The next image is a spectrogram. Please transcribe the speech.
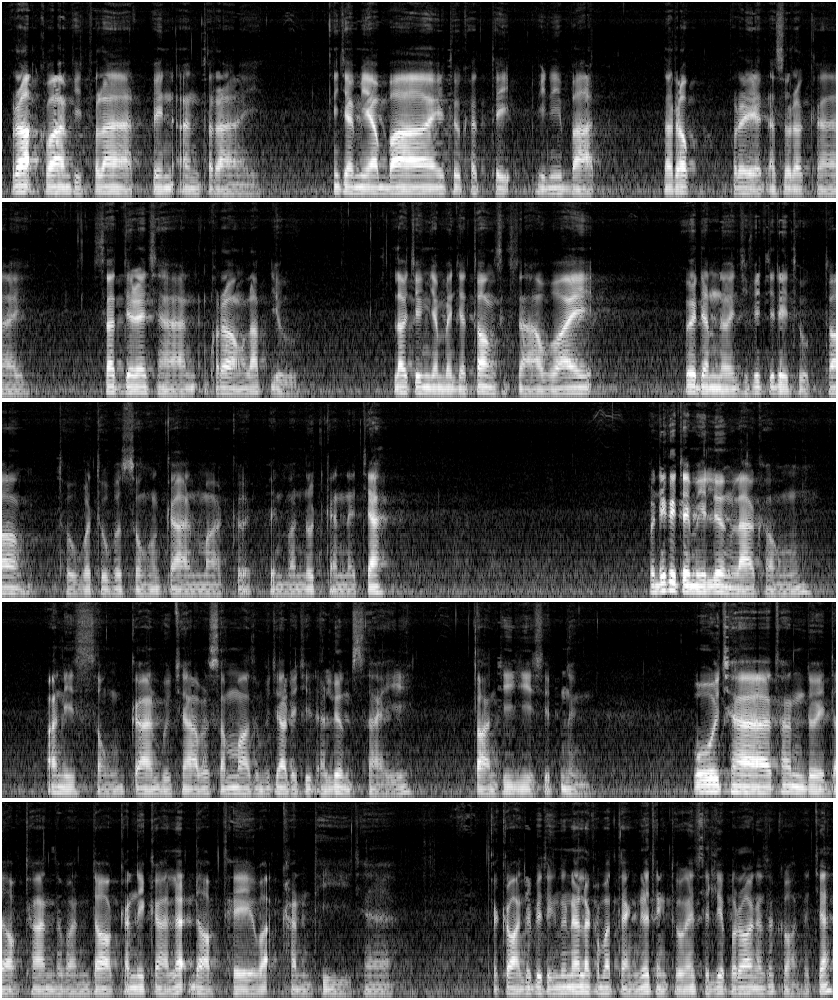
เพราะความผิดพลาดเป็นอันตรายที่จะมีอบายทุกติวินิบาตนรกเปรตอสุรกาย สัตว์เดรัจฉานรองรับอยู่ เราจึงจำเป็นจะต้องศึกษาไว้ เพื่อดำเนินชีวิตจะได้ถูกต้องถูกวัตถุประสงค์ของการมาเกิดเป็นมนุษย์กันนะจ๊ะ วันนี้ก็จะมีเรื่องราวของอานิสงส์การบูชาพระสัมมาสัมพุทธเจ้าด้วยจิตอันเลื่อมใสตอนที่ 21 บูชาท่านด้วยดอกทานตะวันดอกกัญญิกาและดอกเทวคันธีจ้าแต่ก่อนจะไปถึงตรงนั้นเราก็มาแต่งเนื้อแต่งตัวให้เสร็จเรียบร้อยกันซะก่อนนะจ๊ะ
